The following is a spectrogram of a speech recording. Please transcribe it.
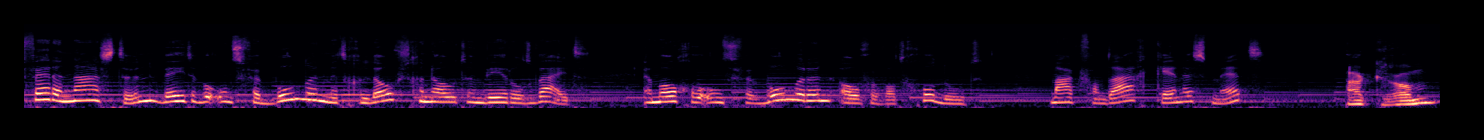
verre naasten weten we ons verbonden met geloofsgenoten wereldwijd en mogen we ons verwonderen over wat God doet. Maak vandaag kennis met Akram,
